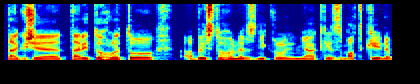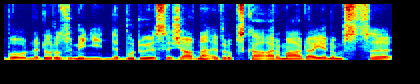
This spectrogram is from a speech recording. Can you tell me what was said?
takže tady tohleto, aby z toho nevznikl nějaké zmatky nebo nedorozumění, nebuduje se žádná evropská armáda, jenom se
